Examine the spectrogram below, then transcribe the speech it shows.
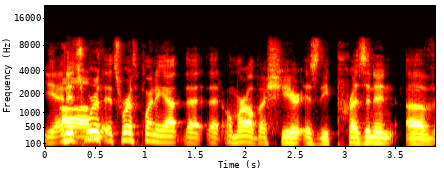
Yeah, and it's um, worth it's worth pointing out that, that Omar al Bashir is the president of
